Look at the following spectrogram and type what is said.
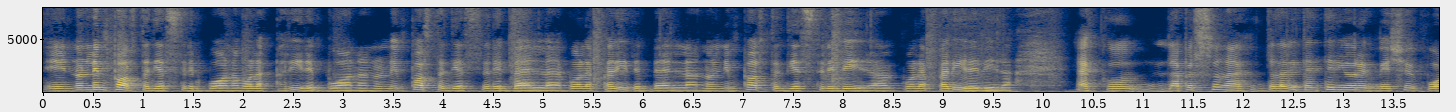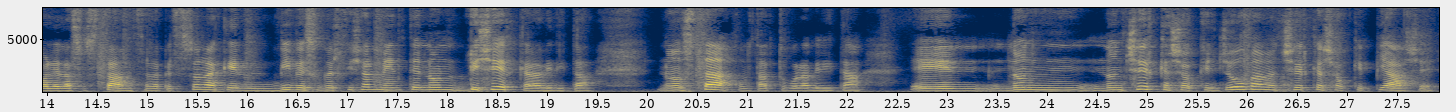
Eh, non le importa di essere buona, vuole apparire buona, non le importa di essere bella, vuole apparire bella, non le importa di essere vera, vuole apparire vera. Ecco, la persona della vita interiore invece vuole la sostanza, la persona che vive superficialmente non ricerca la verità, non sta a contatto con la verità, non, non cerca ciò che giova, ma cerca ciò che piace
